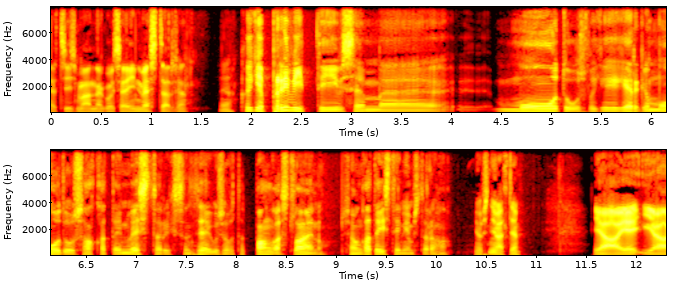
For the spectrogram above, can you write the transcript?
et siis ma olen nagu see investor seal. jah, kõige primitiivsem äh, moodus või kõige kergem moodus hakata investoriks on see, kui sa võtad pangast laenu, see on ka teiste inimeste raha. just nimelt jah. ja, ja, ja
